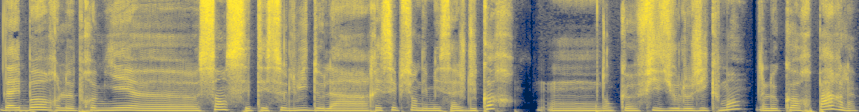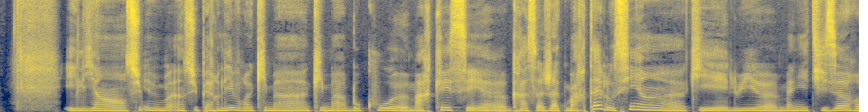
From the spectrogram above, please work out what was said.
d'abord le premier euh, sens, c'était celui de la réception des messages du corps. Hum, donc euh, physiologiquement, le corps parle il y a un, super livre qui m'a qui m'a beaucoup euh, marqué, c'est euh, grâce à Jacques Martel aussi, hein, euh, qui est lui magnétiseur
